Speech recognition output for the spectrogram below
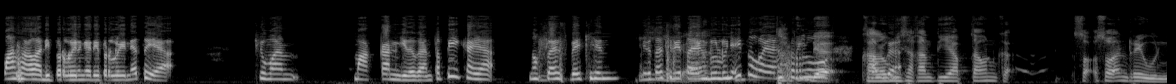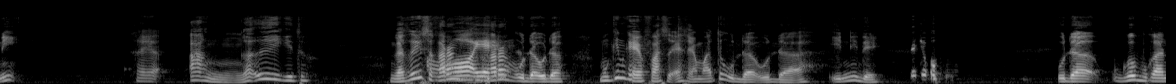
masalah diperluin nggak diperluinnya tuh ya cuman makan gitu kan tapi kayak nge-flashbackin cerita-cerita Iya. yang dulunya itu loh yang tapi seru da- kalau misalkan tiap tahun ke sok-sokan reuni kayak ah enggak eh gitu nggak tahu ya sekarang Oh, iya. sekarang udah udah mungkin kayak fase SMA tuh udah udah ini deh Udah cukup. udah gue bukan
